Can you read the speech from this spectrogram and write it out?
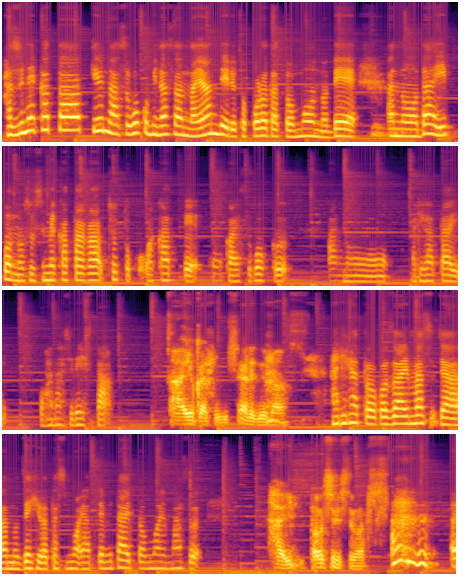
始め方っていうのはすごく皆さん悩んでいるところだと思うので、うんあの第一歩の進め方がちょっと分かって今回すごくあのありがたいお話でした。ああ、よかったです。ありがとうございます。ありがとうございます。じゃああのぜひ私もやってみたいと思います。はい、楽しみにしてます。じゃ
